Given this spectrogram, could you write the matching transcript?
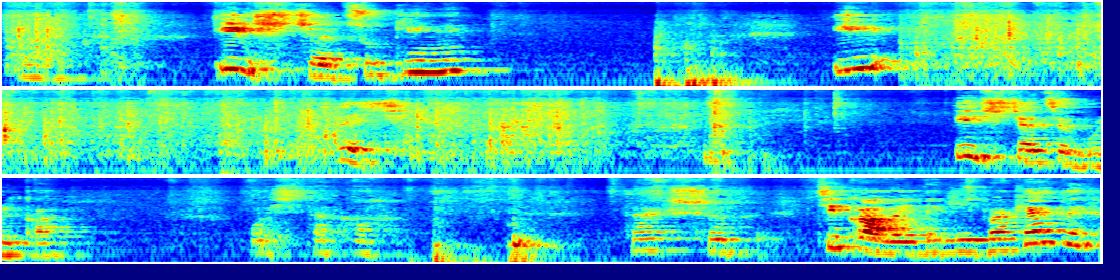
Так. І ще цукіні. І. І ще цибулька. Так що цікавий такий пакетик.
